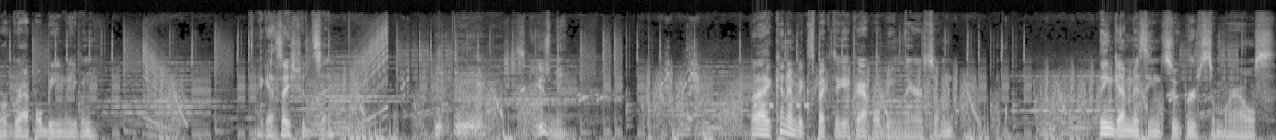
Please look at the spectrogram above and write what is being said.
Or grapple beam even. I guess I should say. Excuse me. But I kind of expect to get grapple beam there, so I think I'm missing supers somewhere else.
